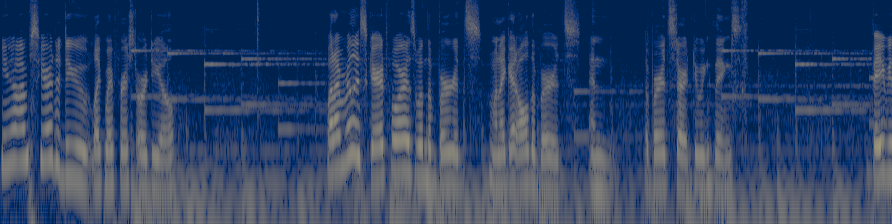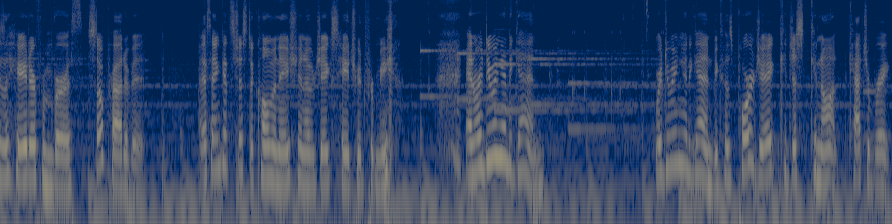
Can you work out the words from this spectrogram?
You know, I'm scared to do like my first ordeal. What I'm really scared for is when the birds, when I get all the birds and the birds start doing things. Baby's a hater from birth. So proud of it. I think it's just a culmination of Jake's hatred for me. and we're doing it again. We're doing it again because poor Jake just cannot catch a break.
